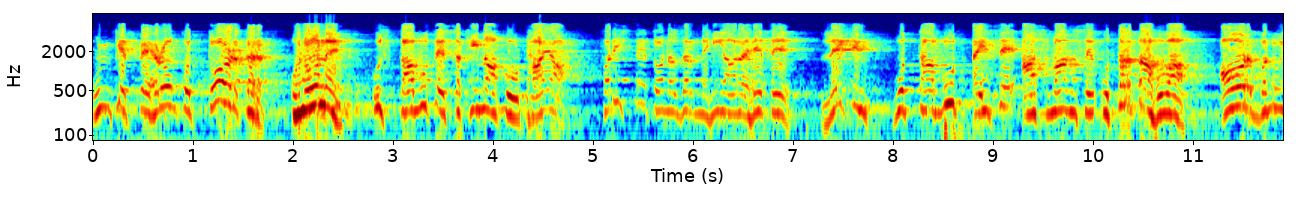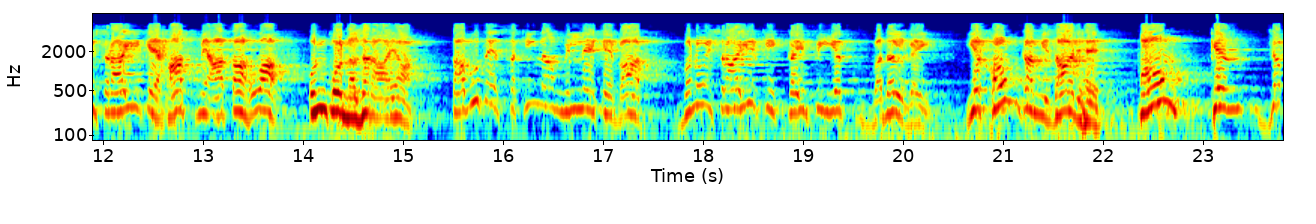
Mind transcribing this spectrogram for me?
ان کے پہروں کو توڑ کر انہوں نے اس تابوت سکینہ کو اٹھایا۔ فرشتے تو نظر نہیں آ رہے تھے، لیکن وہ تابوت ایسے آسمان سے اترتا ہوا اور بنو اسرائیل کے ہاتھ میں آتا ہوا ان کو نظر آیا۔ تابوت سکینہ ملنے کے بعد بنو اسرائیل کی کیفیت بدل گئی۔ یہ قوم کا مزاج ہے۔ قوم کے جب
